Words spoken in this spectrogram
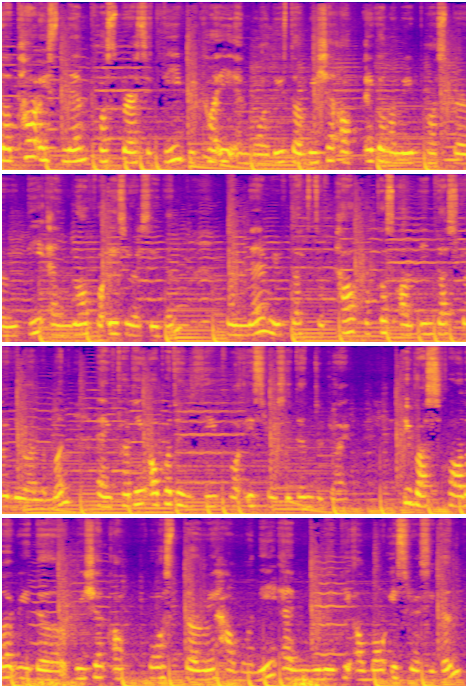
The town is named Prosperity because it embodies the vision of economic prosperity and growth for its residents. The name reflects the town's focus on industrial development and creating opportunity for its residents to thrive. It was founded with the vision of fostering harmony and unity among its residents,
